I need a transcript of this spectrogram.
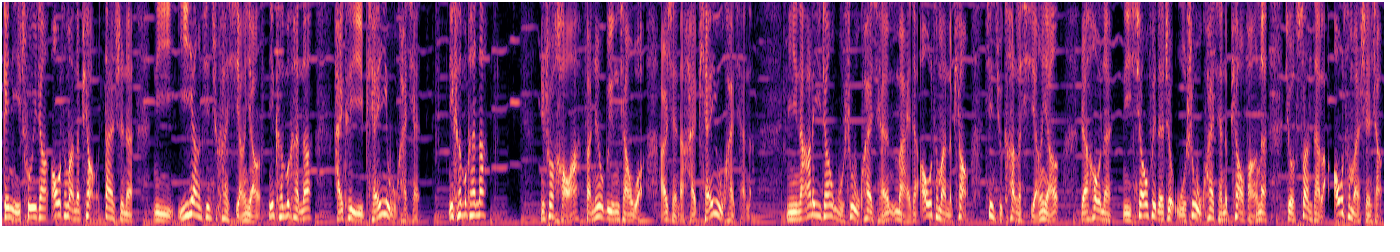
给你出一张奥特曼的票，但是呢你一样进去看《喜羊羊》，你肯不肯呢？还可以便宜五块钱，你肯不肯呢？你说好啊，反正又不影响我，而且呢还便宜五块钱呢。你拿了一张五十五块钱买的奥特曼的票进去看了《喜羊羊》，然后呢，你消费的这五十五块钱的票房呢，就算在了奥特曼身上。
